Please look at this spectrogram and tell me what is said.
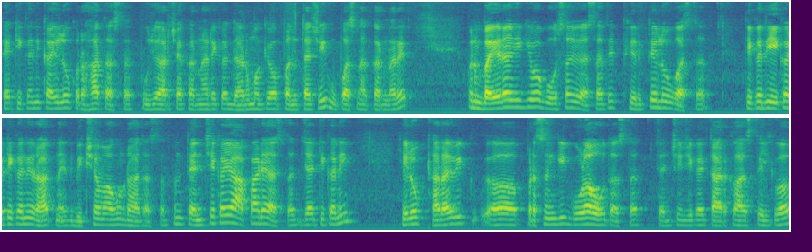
त्या ठिकाणी काही लोक राहत असतात पूजा अर्चा करणारे किंवा धर्म किंवा पंथाची उपासना करणारे. पण बैरागी किंवा गोसावी असतात ते फिरते लोक असतात. ते कधी एका ठिकाणी राहत नाहीत भिक्षा मागून राहत असतात. पण त्यांचे काही आखाडे असतात ज्या ठिकाणी हे लोक ठराविक प्रसंगी गोळा होत असतात. त्यांची जी काही तारखा असतील किंवा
